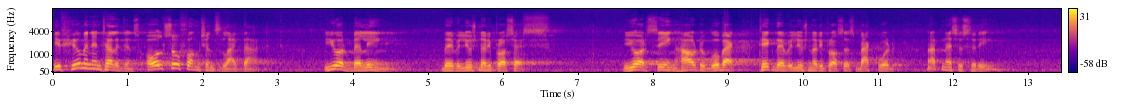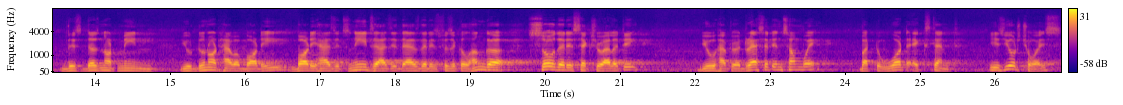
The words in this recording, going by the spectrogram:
If human intelligence also functions like that, you are bellying the evolutionary process. You are seeing how to go back, take the evolutionary process backward, not necessary. This does not mean you do not have a body, body has its needs, as it… as there is physical hunger, so there is sexuality. You have to address it in some way, but to what extent is your choice,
